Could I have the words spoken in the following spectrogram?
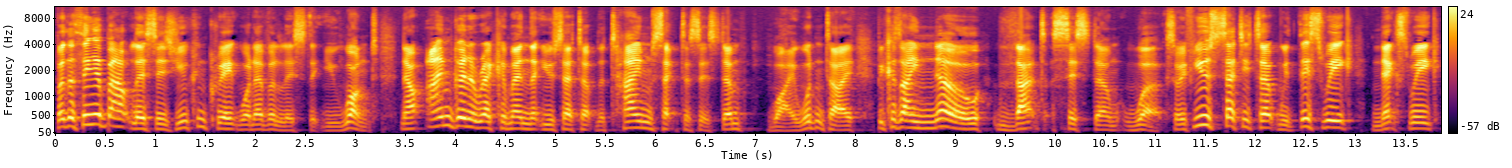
But the thing about lists is you can create whatever list that you want. Now, I'm going to recommend that you set up the time sector system. Why wouldn't I? Because I know that system works. So if you set it up with this week, next week,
